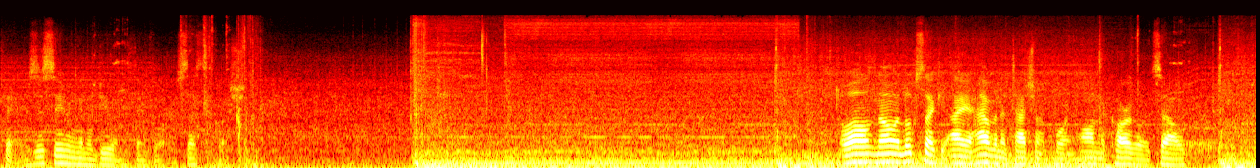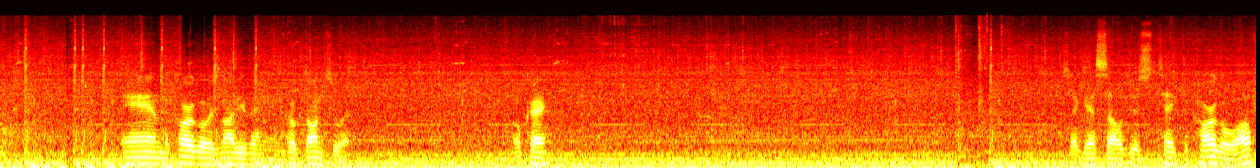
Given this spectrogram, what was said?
Okay, is this even gonna do anything for us? That's the question. Well, no, it looks like I have an attachment point on the cargo itself. And the cargo is not even hooked onto it. Okay. So I guess I'll just take the cargo off.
